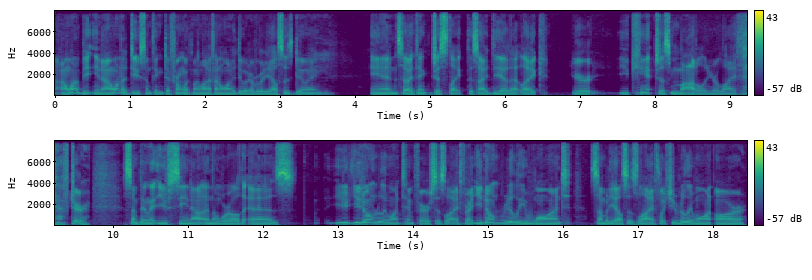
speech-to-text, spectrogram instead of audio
I want to be, you know, I want to do something different with my life. I don't want to do what everybody else is doing. Mm-hmm. And so I think just like this idea that like you're, you can't just model your life after something that you've seen out in the world as you, you don't really want Tim Ferriss's life, right? You don't really want somebody else's life. What you really want are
